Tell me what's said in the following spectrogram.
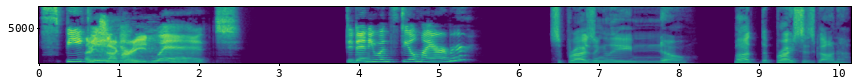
Speaking I mean, it's not of which, did anyone steal my armor? Surprisingly, no. But the price has gone up.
